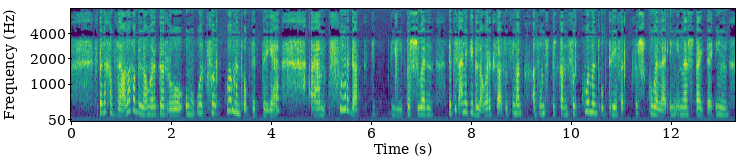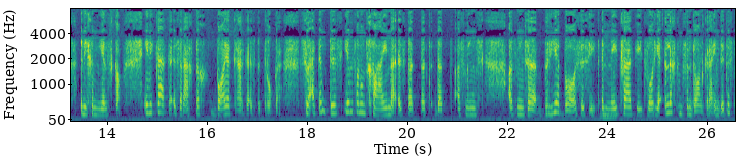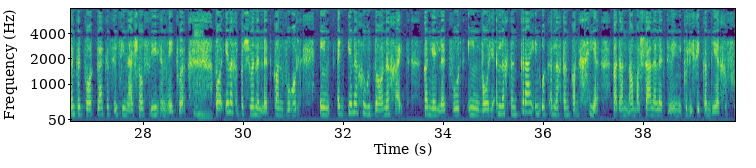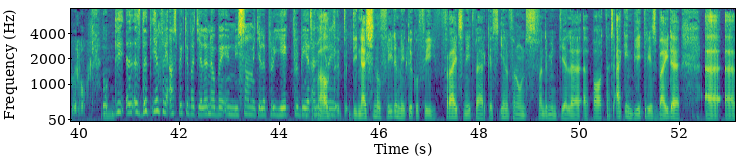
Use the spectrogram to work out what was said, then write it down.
speel 'n geweldige belangrike rol om ook voorkomend op te tree ehm um, voordat die die persoon dit is eintlik die belangrikste as ons iemand as ons kan voorkomend optree vir vir skole en universiteite en in die gemeenskap en die kerke is regtig baie kerke is betrokke so ek dink dis een van ons geheime is dat dat dat as mens as mense 'n breë basis het, 'n netwerk het waar jy inligting vandaan kry en dit is dink ek waar plekke soos die National Freedom Network hmm. waar enige persoon 'n lid kan word en in enige hoedanigheid kan jy lid word en waar jy inligting kry en ook inligting kan gee wat dan na Marcel hulle toe en die polisie kan deurgevoer word. Die is dit een van die aspekte wat julle nou by Unisa met julle projek probeer inbring? Wel, die, die National Freedom Network of die Vryheidsnetwerk is een van ons fundamentele uh, partners. Ek en Beatrice beide uh uh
